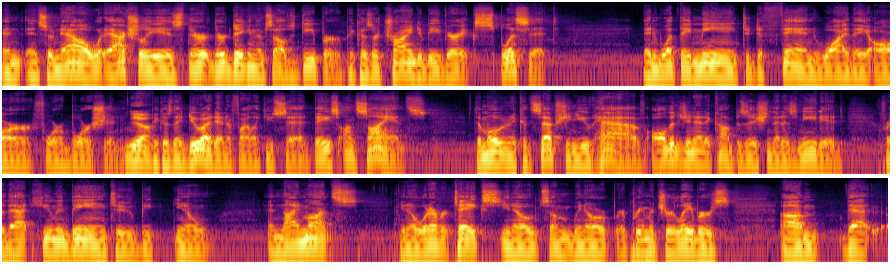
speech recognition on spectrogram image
And and so now what actually is they're they're digging themselves deeper because they're trying to be very explicit in what they mean to defend why they are for abortion. Yeah. Because they do identify, like you said, based on science, the moment of conception, you have all the genetic composition that is needed for that human being to be, you know, in nine months, you know, whatever it takes, you know, some we know are premature labors um, that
